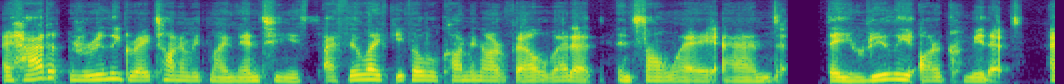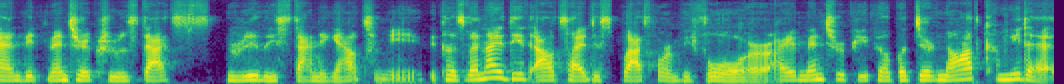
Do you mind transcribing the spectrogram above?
I had a really great time with my mentees. I feel like people who come in are well vetted in some way and they really are committed. And with Mentor Cruise, that's really standing out to me because when I did outside this platform before, I mentor people, but they're not committed.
